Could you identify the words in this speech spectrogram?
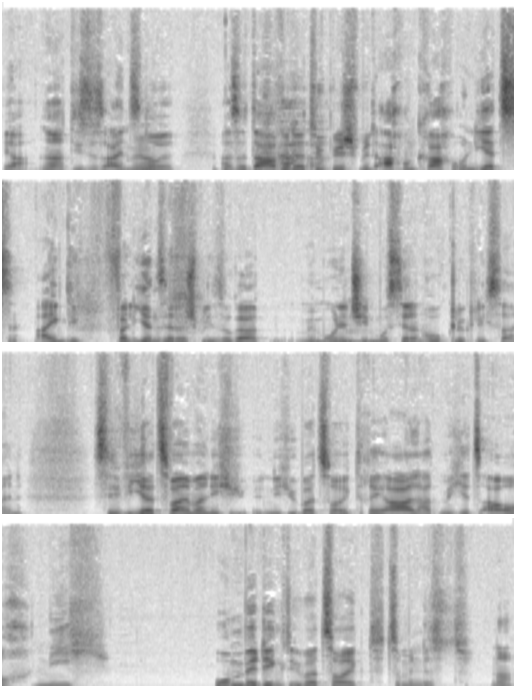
Ja, ne, dieses 1-0. Ja. Also da wieder typisch mit Ach und Krach und jetzt eigentlich verlieren sie das Spiel sogar. Im Unentschieden Mhm. musst du ja dann hochglücklich sein. Sevilla zweimal nicht, nicht überzeugt. Real hat mich jetzt auch nicht unbedingt überzeugt, zumindest ne,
